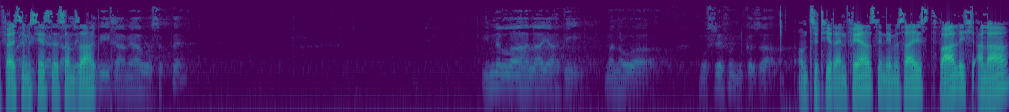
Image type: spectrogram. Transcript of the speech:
Feist der Messias sagt, und zitiert einen Vers, in dem es heißt, wahrlich Allah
